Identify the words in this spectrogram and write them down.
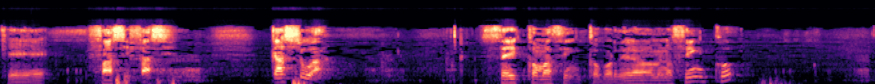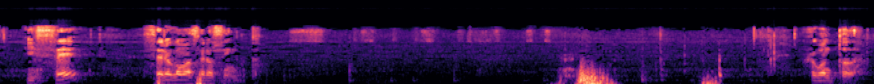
Que es fácil, fácil. Sub A 6,5 por 10 elevado a menos 5 y C 0,05. ¿A cuánto da?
